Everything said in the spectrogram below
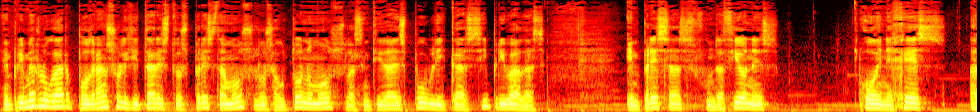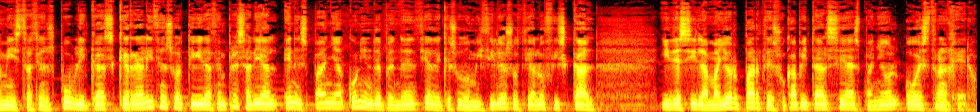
En primer lugar, podrán solicitar estos préstamos los autónomos, las entidades públicas y privadas, empresas, fundaciones, ONGs, administraciones públicas que realicen su actividad empresarial en España con independencia de que su domicilio social o fiscal y de si la mayor parte de su capital sea español o extranjero.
